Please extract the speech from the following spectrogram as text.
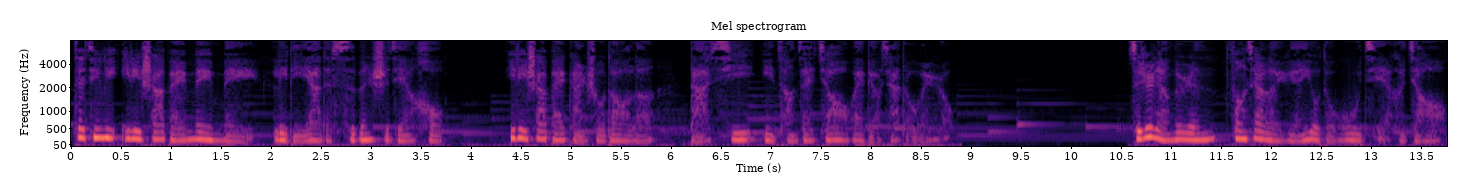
在经历伊丽莎白妹妹莉迪亚的私奔事件后，伊丽莎白感受到了达西隐藏在骄傲外表下的温柔。随着两个人放下了原有的误解和骄傲，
